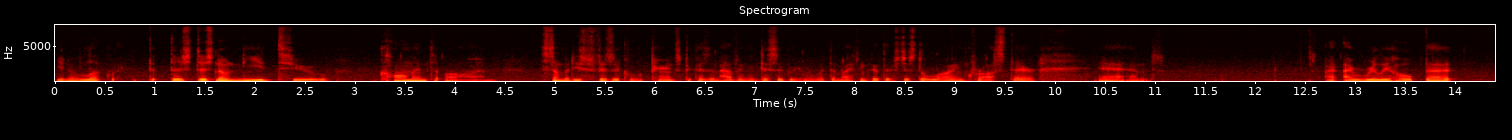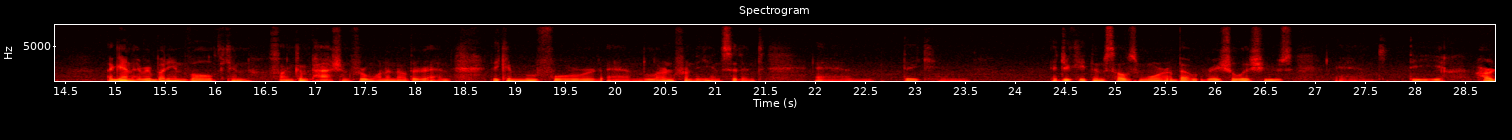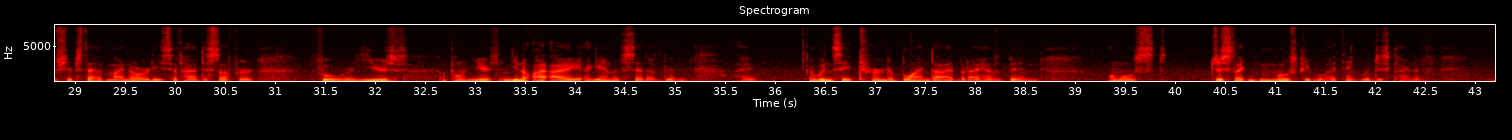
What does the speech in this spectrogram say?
you know, look, like th- there's there's no need to comment on somebody's physical appearance because I'm having a disagreement with them. I think that there's just a line crossed there, and I, I really hope that again everybody involved can find compassion for one another and they can move forward and learn from the incident and they can educate themselves more about racial issues and the hardships that minorities have had to suffer for years upon years. And you know, I, I again have said I've been, I, I wouldn't say turned a blind eye, but I have been almost just like most people. I think would just kind of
